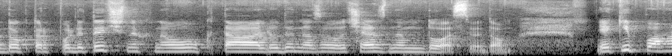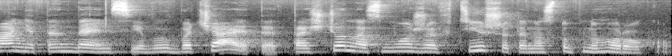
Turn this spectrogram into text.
доктор політичних наук та людина з величезним досвідом. Які погані тенденції ви вбачаєте, та що нас може втішити наступного року?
